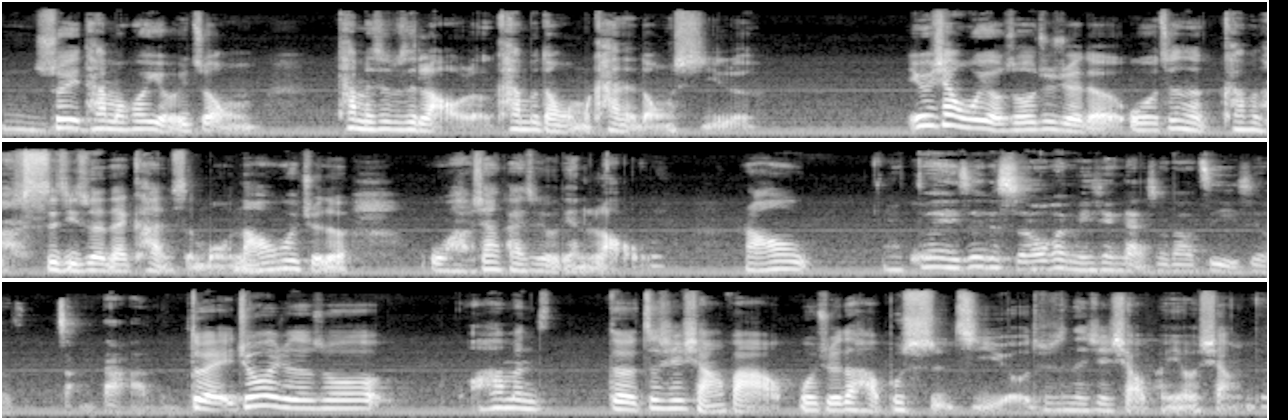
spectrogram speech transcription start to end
嗯，所以他们会有一种，他们是不是老了，看不懂我们看的东西了？因为像我有时候就觉得，我真的看不懂十几岁在看什么，然后会觉得我好像开始有点老了，然后，对，这个时候会明显感受到自己是有长大的，对，就会觉得说他们的这些想法，我觉得好不实际哦，就是那些小朋友想的。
